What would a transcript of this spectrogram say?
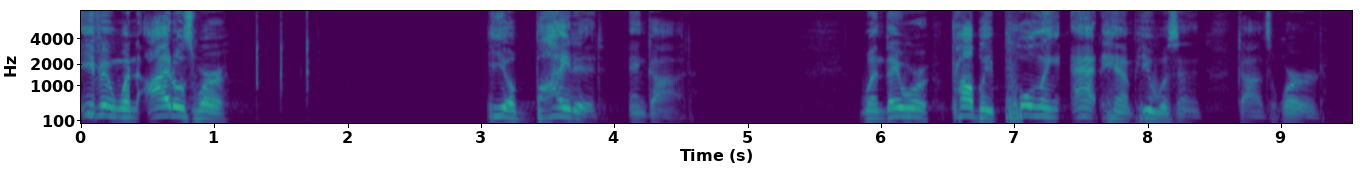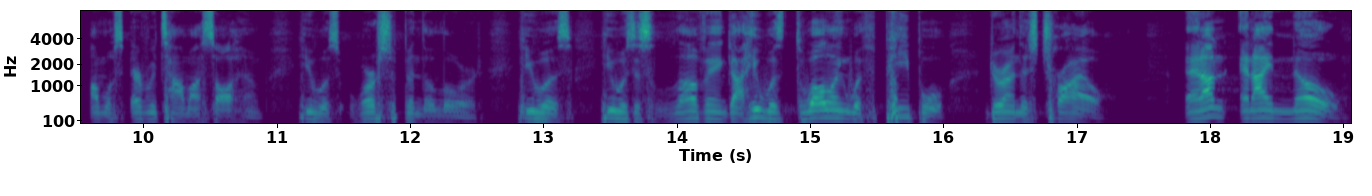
even when idols were, he abided in God. When they were probably pulling at him, he was in God's word. almost every time I saw him, he was worshiping the Lord. He was he was just loving God. He was dwelling with people during this trial. And I and I know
